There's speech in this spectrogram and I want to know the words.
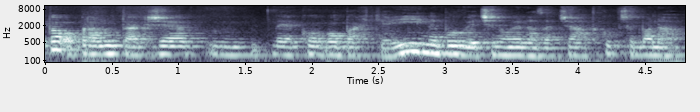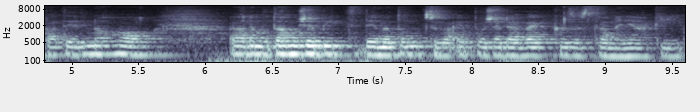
to opravdu tak, že um, jako oba chtějí, nebo většinou je na začátku třeba nápad jednoho, uh, nebo tam může být, dejme tomu třeba i požadavek ze strany nějaký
